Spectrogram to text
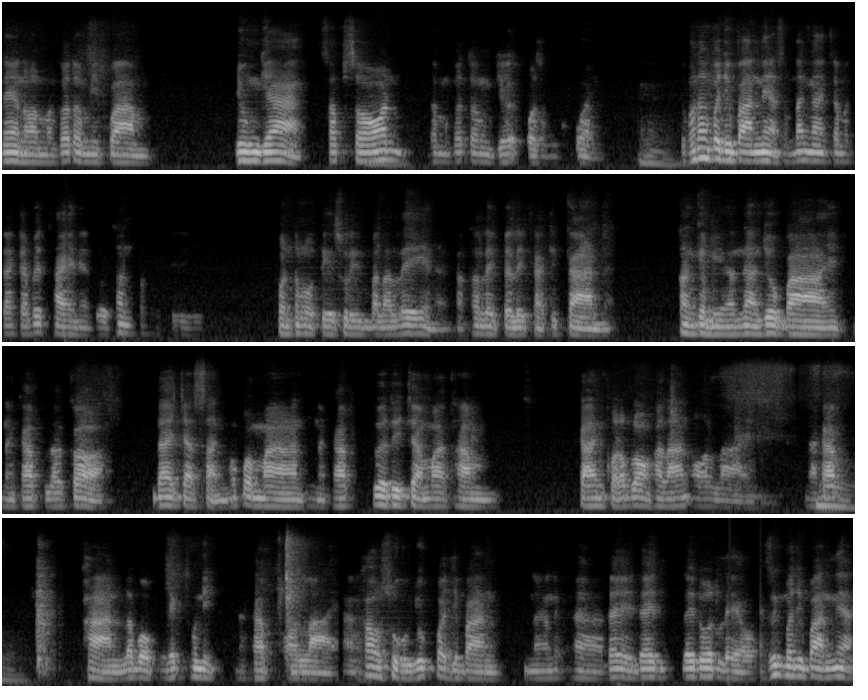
แน่นอนมันก็ต้องมีความยุ่งยากซับซ้อนแล้วมันก็ต้องเยอะพอสมควรอืมจนกระทั่งปัจจุบันเนี่ยสำนักงานกรรมการการประเทศไทยเนี่ยโดยท่านพลตรีพ ลตำรวจตรีสุรินทร์บรรลาเล่นะครับท่านเลยเป็นเลขาธิการเนี่ยท่านก็มีนโยบายนะครับ แล้วก็ได้จัดสรรงบประมาณนะครับ เพื่อที่จะมาทำการขอรับรองฮาลาลออนไลน์นะครับ ผ่านระบบอิเล็กทรอนิกส์นะครับออนไลน์อ่าเข้าสู่ยุคปัจจุบันนะอ่าได้ได้ได้รวดเร็ว ซึ่งปัจจุบันเนี่ย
